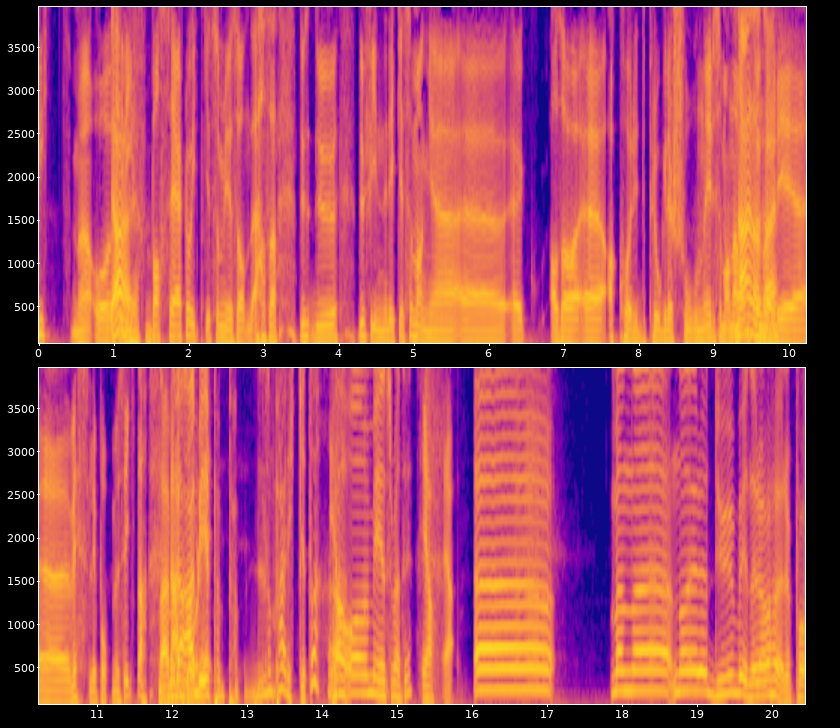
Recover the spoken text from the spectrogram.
rytme og Ja, ja, ja. riff-basert, og ikke så mye sånn Altså, du, du, du finner ikke så mange uh, Altså eh, akkordprogresjoner som man er Nei, vant til å høre i eh, vestlig popmusikk. da Nei, men Der det er mye p- p- liksom perkete, ja, Ja. og mye instrumenter. Ja, ja. Eh, men uh, når du begynner å høre på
